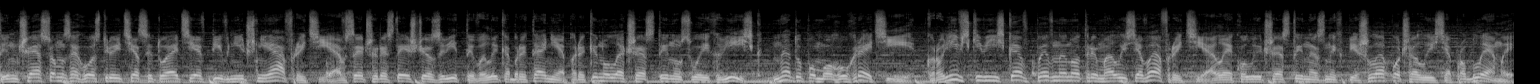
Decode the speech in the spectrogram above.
Тим часом загострюється ситуація в північній Африці, а все через те, що звідти Велика Британія перекинула частину своїх військ на допомогу Греції. Королівські війська впевнено трималися в Африці, але коли частина з них пішла, почалися проблеми.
